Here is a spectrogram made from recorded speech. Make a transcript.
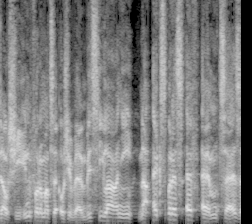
Další informace o živém vysílání na expressfm.cz.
